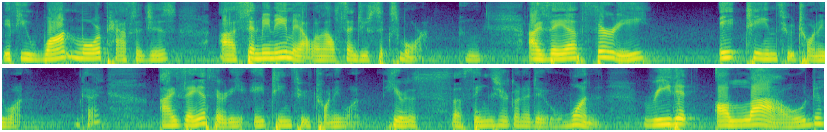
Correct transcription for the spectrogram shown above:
If you want more passages, uh, send me an email and I'll send you six more. Isaiah 30, 18 through 21. Okay? Isaiah 30, 18 through 21. Here are the things you're going to do. One, read it aloud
